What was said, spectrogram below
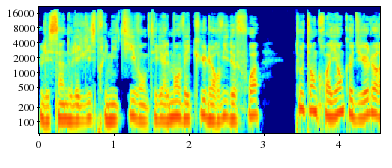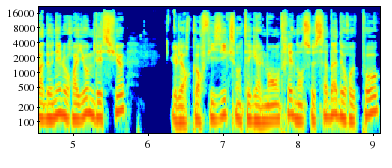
Les saints de l'Église primitive ont également vécu leur vie de foi, tout en croyant que Dieu leur a donné le royaume des cieux, et leurs corps physiques sont également entrés dans ce sabbat de repos.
